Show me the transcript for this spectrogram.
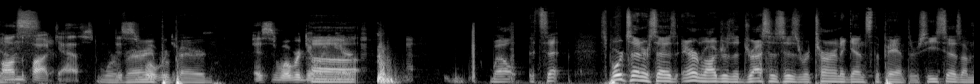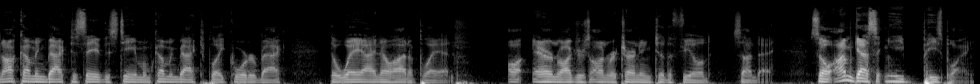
on the Hmm. Podcast. We're this is very what we're doing. prepared. This is what we're doing Uh, here. Well, it's Sports Center says Aaron Rodgers addresses his return against the Panthers. He says, "I'm not coming back to save this team. I'm coming back to play quarterback the way I know how to play it." Uh, Aaron Rodgers on returning to the field Sunday. So I'm guessing he he's playing.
